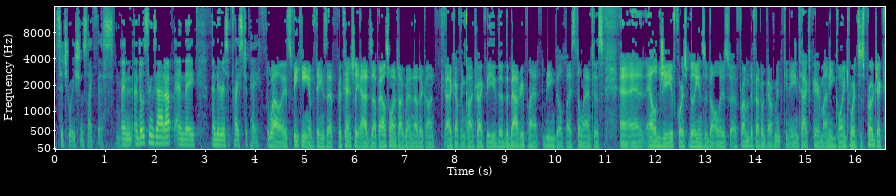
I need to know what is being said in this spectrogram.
situations like this, okay. and and those things add up, and they and there is a price to pay. Well, speaking of things that potentially adds up, I also want to talk about another con uh, government contract, the, the, the battery plant being built by Stellantis and, and LG, of course, billions of dollars uh, from the federal government, Canadian taxpayer money going towards this project.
